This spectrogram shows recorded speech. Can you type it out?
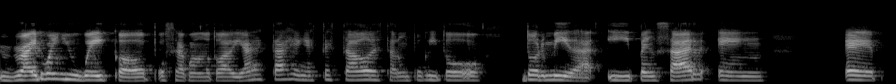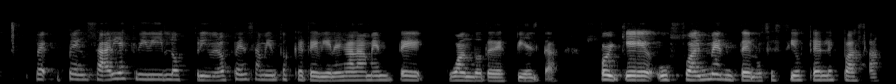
right when you wake up, o sea, cuando todavía estás en este estado de estar un poquito dormida y pensar en eh, pensar y escribir los primeros pensamientos que te vienen a la mente cuando te despiertas. Porque usualmente, no sé si a ustedes les pasa,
